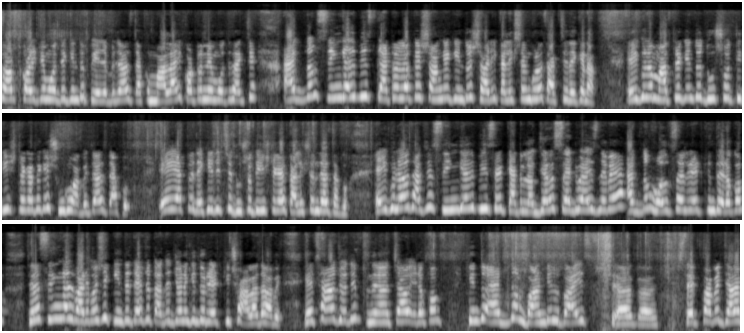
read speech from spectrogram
সফট কোয়ালিটির মধ্যে কিন্তু পেয়ে যাবে। জাস্ট দেখো, মালাই কটনের মধ্যে থাকছে। একদম সিঙ্গেল পিস ক্যাটালগের সঙ্গে কিন্তু শাড়ি কালেকশনগুলো থাকছে, দেখে না এইগুলো মাত্র কিন্তু দুশো টাকা থেকে শুরু হবে। জাস্ট দেখো, এই একটা দেখিয়ে দিচ্ছে দুশো টাকার কালেকশন জাস্ট দেখো। এইগুলোও থাকছে সিঙ্গেল পিসের ক্যাটালগ যারা সেট ওয়াইজ নেবে, একদম হোলসেল রেট কিন্তু এরকম। যারা সিঙ্গেল বাড়ি বসে কিনতে চাইছো, তাদের জন্য কিন্তু রেট কিছু আলাদা হবে। এছাড়া যদি চাও এরকম কিন্তু একদম বান্ডিল ওয়াইজ সেট পাবে। যারা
